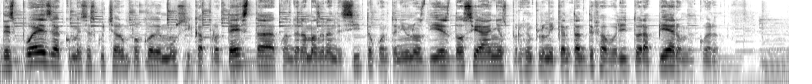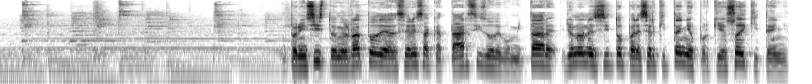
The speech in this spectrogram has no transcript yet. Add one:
Después ya comencé a escuchar un poco de música protesta cuando era más grandecito, cuando tenía unos 10, 12 años. Por ejemplo, mi cantante favorito era Piero, me acuerdo. Pero insisto, en el rato de hacer esa catarsis o de vomitar, yo no necesito parecer quiteño porque yo soy quiteño.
